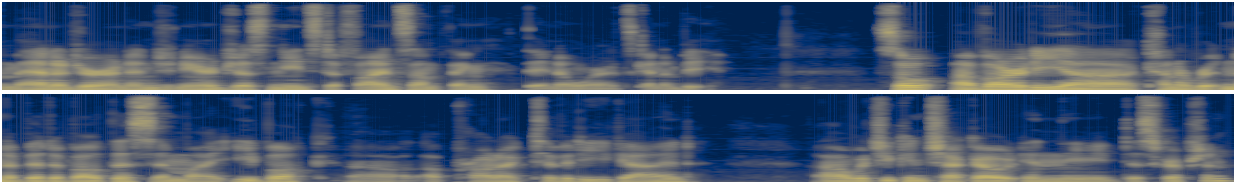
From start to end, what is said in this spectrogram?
a manager or an engineer just needs to find something, they know where it's going to be. So I've already uh, kind of written a bit about this in my ebook, uh, a productivity guide, uh, which you can check out in the description.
